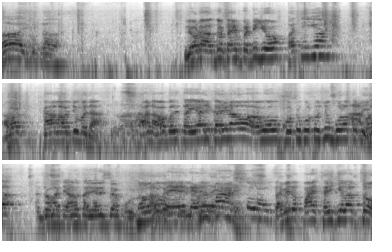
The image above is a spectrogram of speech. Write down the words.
હા એવું લાગે. લ્યોડો આજનો ટાઈમ પટી ગયો. પતી ગયો. હવે કાલ આવજો બધા. અને હવે બધી તૈયારી કરીને આવો. આવું આવું ખોટું ખોટું શું બોલો તમે? તૈયારી તમે તો પાસ થઈ ગયેલા છો.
